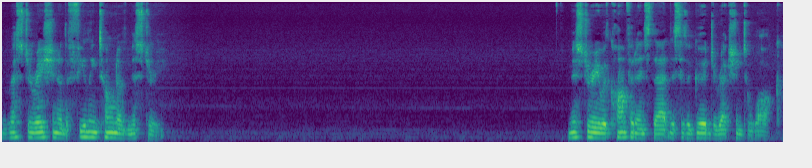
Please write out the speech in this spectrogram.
the restoration of the feeling tone of mystery. Mystery with confidence that this is a good direction to walk.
